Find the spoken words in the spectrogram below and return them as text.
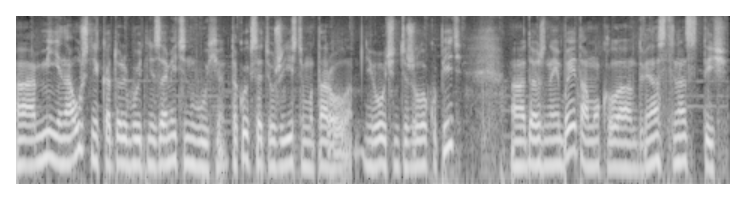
э, мини-наушник, который будет незаметен в ухе. Такой, кстати, уже есть у Motorola. Его очень тяжело купить. Э, даже на eBay там около 12-13 тысяч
